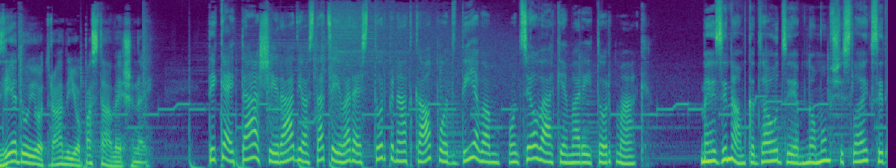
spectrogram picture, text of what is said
ziedojot radio pastāvēšanai. Tikai tā šī radiostacija varēs turpināt kalpot dievam un cilvēkiem arī turpmāk. Mēs zinām, ka daudziem no mums šis laiks ir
